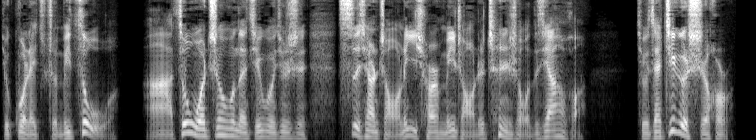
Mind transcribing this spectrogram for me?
就过来准备揍我啊，揍我之后呢，结果就是四下找了一圈没找着趁手的家伙，就在这个时候，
